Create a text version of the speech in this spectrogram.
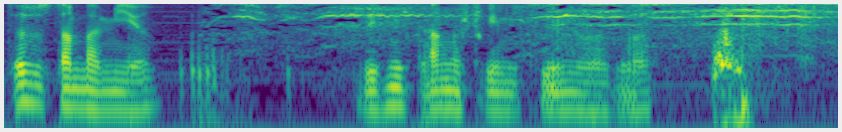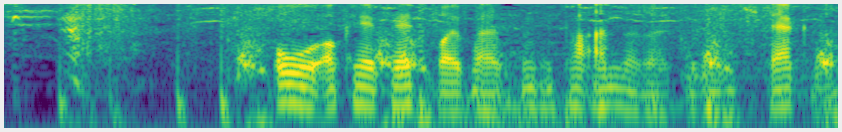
Das ist dann bei mir. Sich nicht angeschrieben fühlen oder sowas. Oh, okay, Feldräuber. Das sind ein paar andere. Die sind stärker.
